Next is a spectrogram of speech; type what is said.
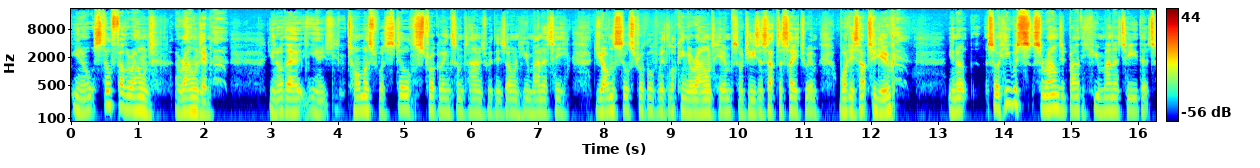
you know, still fell around around him. you know, there, you know, Thomas was still struggling sometimes with his own humanity. John still struggled with looking around him. So Jesus had to say to him, "What is that to you?" you know, so he was surrounded by the humanity that,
